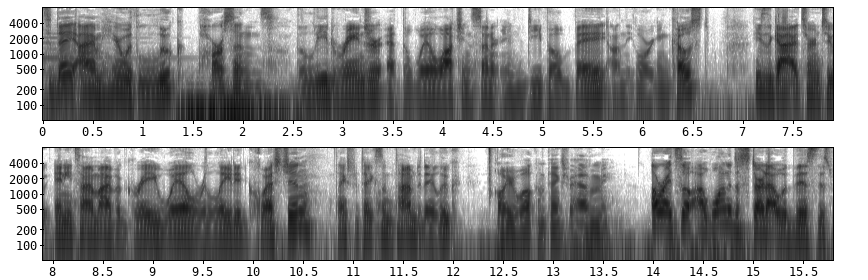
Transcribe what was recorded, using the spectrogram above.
Today, I am here with Luke Parsons, the lead ranger at the Whale Watching Center in Depoe Bay on the Oregon coast. He's the guy I turn to anytime I have a gray whale related question. Thanks for taking some time today, Luke. Oh, you're welcome. Thanks for having me. All right, so I wanted to start out with this this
